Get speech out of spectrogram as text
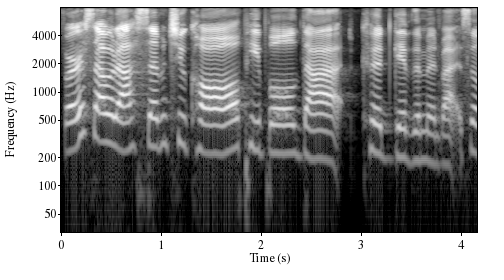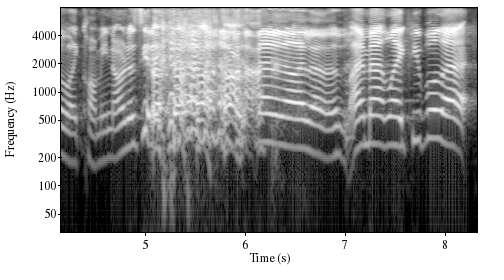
First, I would ask them to call people that could give them advice. So, like, call me. No, I'm just kidding. no, no, no, no, no. I meant like people that.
